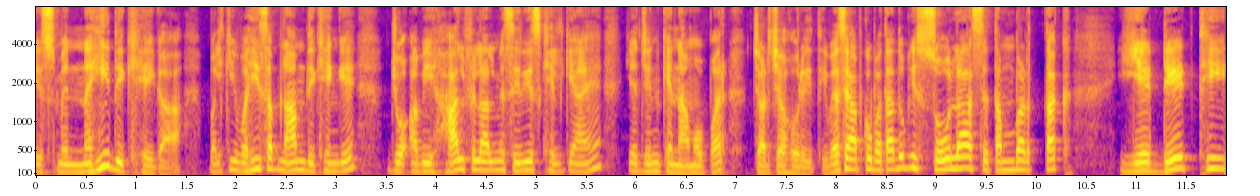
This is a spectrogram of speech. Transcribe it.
इसमें नहीं दिखेगा, बल्कि वही सब नाम दिखेंगे जो अभी हाल फ़िलहाल में सीरीज़ खेल के आए हैं या जिनके नामों पर चर्चा हो रही थी। वैसे आपको बता दूँ कि 16 सितंबर तक ये डेट थी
